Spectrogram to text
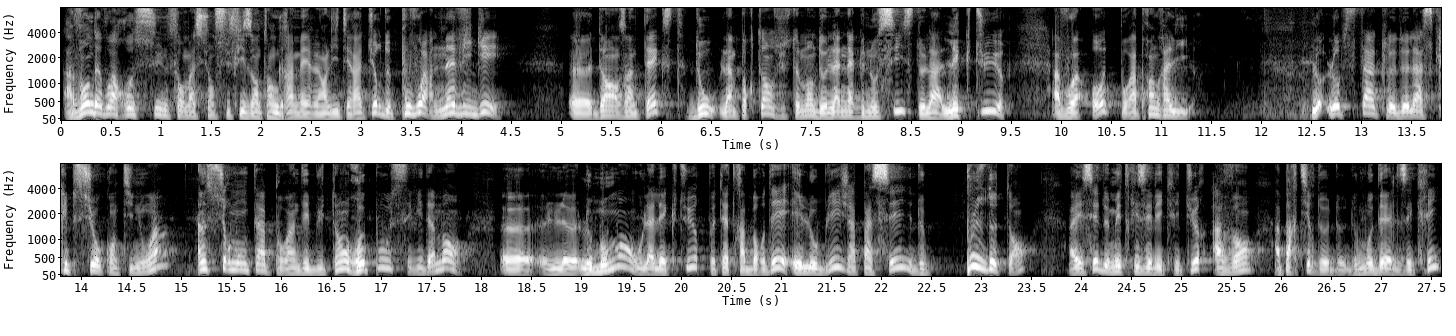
avant d'avoir reçu une formation suffisante en grammaire et en littérature, de pouvoir naviguer dans un texte, d'où l'importance justement de l'anagnosis, de la lecture à voix haute pour apprendre à lire. L'obstacle de la scriptio continua, insurmontable pour un débutant, repousse évidemment euh, le, moment où la lecture peut être abordée et l'oblige à passer de plus de temps à essayer de maîtriser l'écriture avant, à partir de, modèles écrits,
